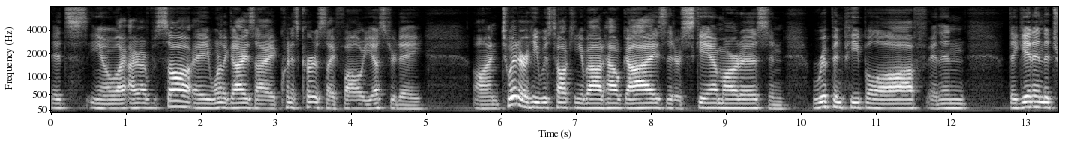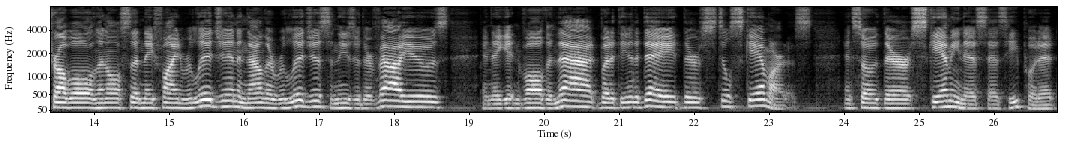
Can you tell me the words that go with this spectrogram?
It's you know I, I saw a one of the guys I Quintus Curtis I follow yesterday on Twitter. He was talking about how guys that are scam artists and ripping people off and then they get into trouble and then all of a sudden they find religion and now they're religious and these are their values and they get involved in that. But at the end of the day they're still scam artists. And so their scamminess as he put it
